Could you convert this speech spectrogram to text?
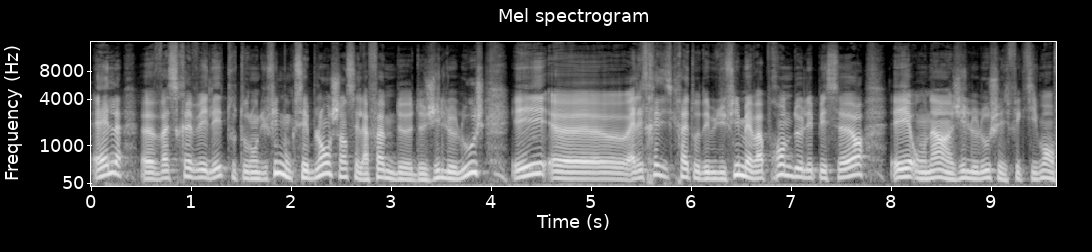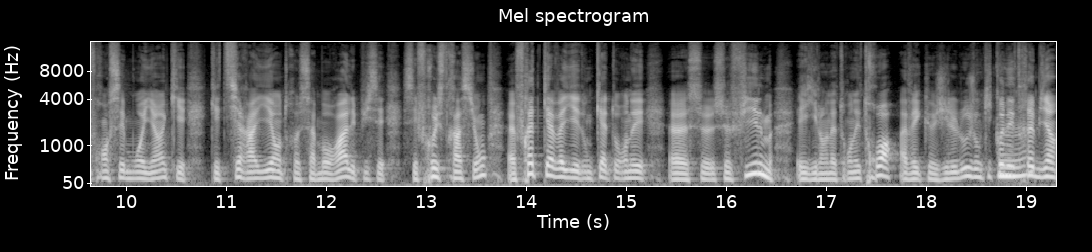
elle, euh, va se révéler tout au long du film. Donc c'est Blanche, hein, c'est la femme de, de Gilles Lelouch. Et euh, elle est très discrète au début du film. Elle va prendre de l'épaisseur. Et on a un Gilles Lelouch, effectivement, en français moyen, qui est, qui est tiraillé entre sa morale et puis ses, ses frustrations. Euh, Fred Cavaillé, donc, qui a tourné ce, ce film. Et il en a tourné trois avec Gilles Lelouch. Donc il connaît Mhm. très bien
